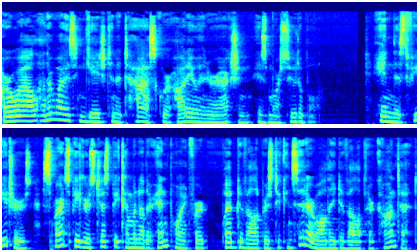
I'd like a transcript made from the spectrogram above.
or while otherwise engaged in a task where audio interaction is more suitable. In this future, smart speakers just become another endpoint for web developers to consider while they develop their content,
